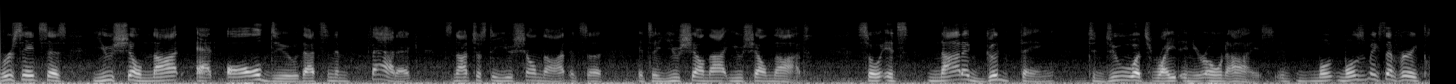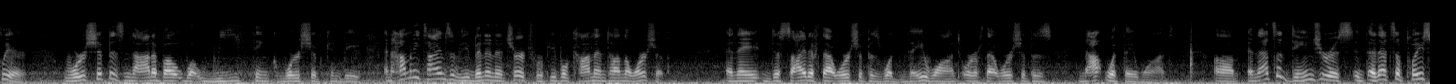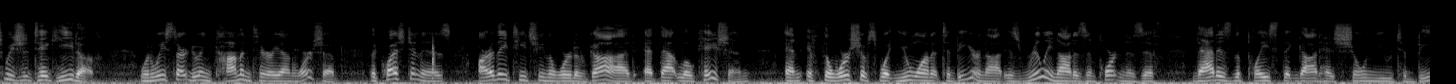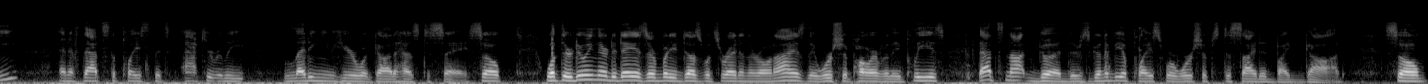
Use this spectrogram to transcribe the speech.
Verse 8 says, You shall not at all do. That's an emphatic. It's not just a you shall not. It's a it's a you shall not, you shall not. So it's not a good thing to do what's right in your own eyes. It, Moses makes that very clear. Worship is not about what we think worship can be. And how many times have you been in a church where people comment on the worship and they decide if that worship is what they want or if that worship is not what they want? Um, and that's a dangerous, that's a place we should take heed of when we start doing commentary on worship, the question is are they teaching the Word of God at that location? And if the worship's what you want it to be or not is really not as important as if that is the place that God has shown you to be, and if that's the place that's accurately letting you hear what God has to say. So, what they're doing there today is everybody does what's right in their own eyes. They worship however they please. That's not good. There's going to be a place where worship's decided by God. So,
